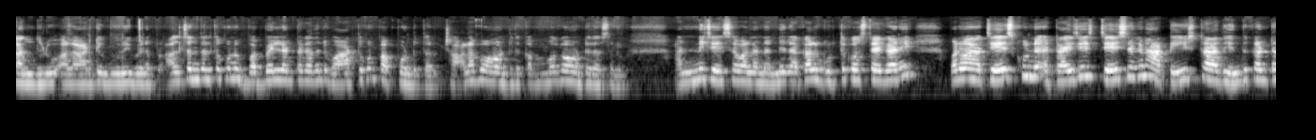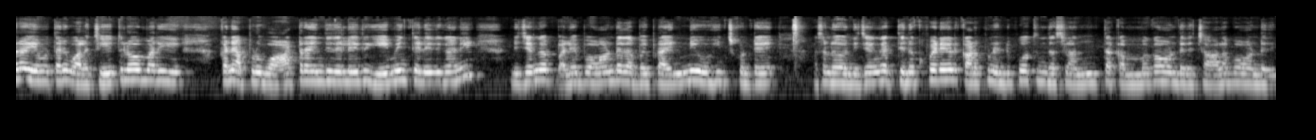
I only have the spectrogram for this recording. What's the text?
కందులు అలాంటి ఊరికి పోయినప్పుడు అలసందలతో కొన్ని బొబ్బెళ్ళు అంటారు కదండి వాటితో కూడా పప్పు వండుతారు. చాలా బాగుంటుంది కమ్మగా ఉంటుంది అసలు. అన్నీ చేసేవాళ్ళండి అన్ని రకాలు గుర్తుకొస్తాయి కానీ మనం చేసుకునే ట్రై చేసి చేసినా కానీ ఆ టేస్ట్ రాదు. ఎందుకంటారో ఏమవుతారో వాళ్ళ చేతిలో మరి కానీ అప్పుడు వాటర్ అయింది తెలియదు ఏమైంది తెలియదు కానీ నిజంగా భలే బాగుండేది అబ్బాయి ఇప్పుడు అన్నీ ఊహించుకుంటే అసలు నిజంగా తినకపోయినా కానీ కడుపు నిండిపోతుంది. అసలు అంత కమ్మగా ఉండేది చాలా బాగుండేది.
